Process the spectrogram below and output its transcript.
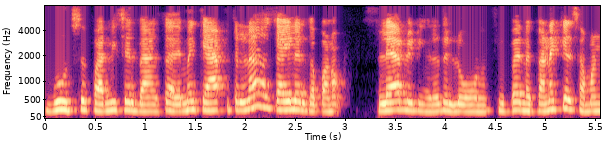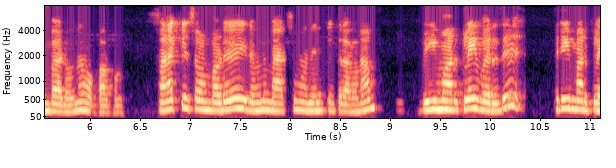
கூட்ஸு ஃபர்னிச்சர் பேங்க் அதே மாதிரி கேபிட்டல்னா கையில இருக்க பணம். லேபிலிட்டிங்கிறது லோனு இப்போ இந்த கணக்கியல் சமன்பாடு வந்து நம்ம பார்க்கணும். கணக்கியல் சமன்பாடு இதை வந்து மேக்ஸிமம் வந்து என்ன த்ரீ மார்க்லயும் வருது த்ரீ மார்க்ல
